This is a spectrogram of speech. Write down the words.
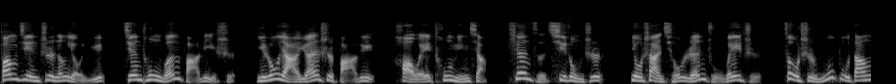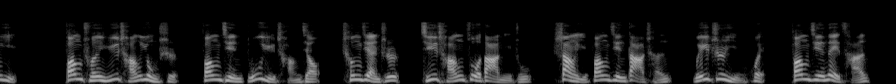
方进智能有余，兼通文法历史，以儒雅原是法律，号为通明相。天子器重之，又善求人主威之，奏事无不当意。方纯于常用事，方进独与常交，称见之，即常作大逆诛。上以方进大臣为之隐晦，方进内残，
